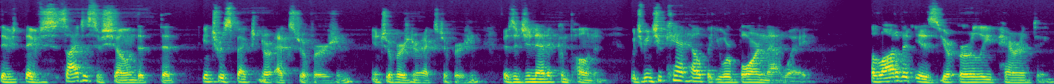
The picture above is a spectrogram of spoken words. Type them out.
They've, they've scientists have shown that that introspection or extroversion, introversion or extroversion, there's a genetic component, which means you can't help it. You were born that way. A lot of it is your early parenting,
